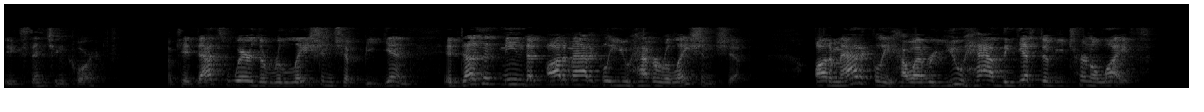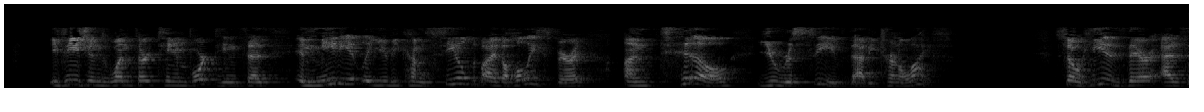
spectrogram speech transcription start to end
the extension cord. Okay, that's where the relationship begins. It doesn't mean that automatically you have a relationship. Automatically, however, you have the gift of eternal life. Ephesians 1:13 and 14 says, "Immediately you become sealed by the Holy Spirit until you receive that eternal life. So he is there as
